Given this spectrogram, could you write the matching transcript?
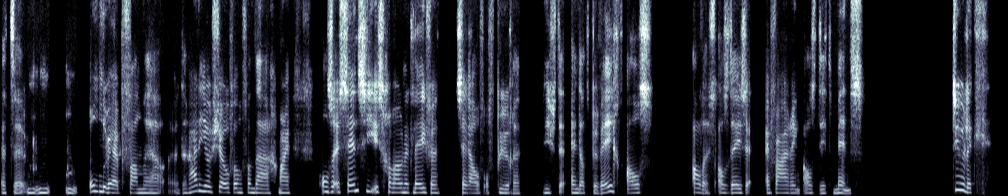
het uh, onderwerp van uh, de radioshow van vandaag. Maar onze essentie is gewoon het leven zelf of pure liefde. En dat beweegt als alles, als deze ervaring, als dit mens. Tuurlijk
